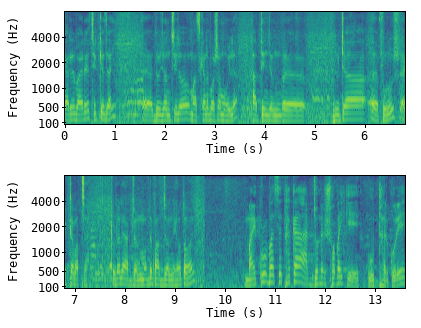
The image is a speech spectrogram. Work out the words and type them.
গাড়ির বাইরে ছিটকে যায়। এ, দুইজন ছিল মাঝখানে বসা মহিলা আর তিনজন দুইটা পুরুষ একটা বাচ্চা। টোটালি আটজন মধ্যে পাঁচজন নিহত হয়। মাইক্রোবাসে থাকা আটজনের সবাইকে উদ্ধার করে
